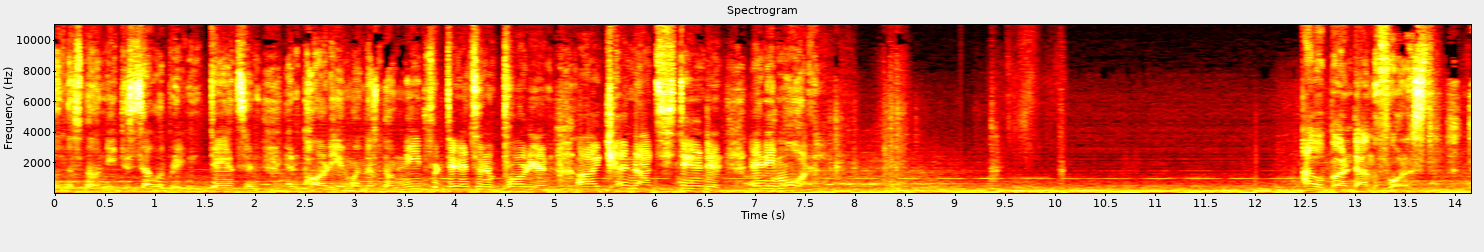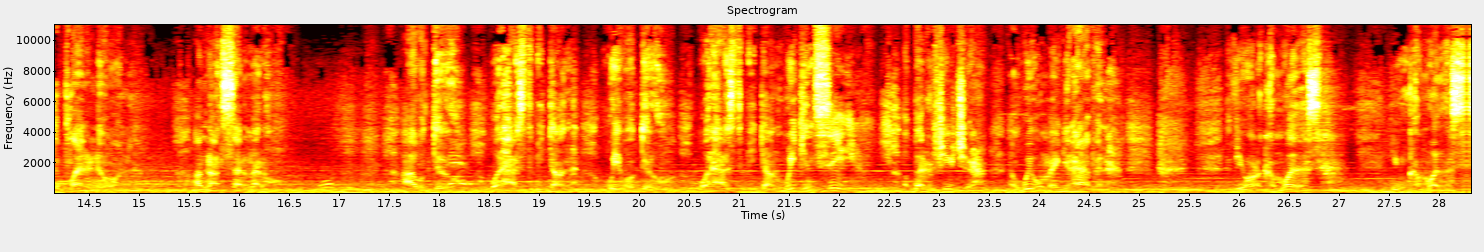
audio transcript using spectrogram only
when there's no need to celebrate, and dancing and partying when there's no need for dancing and partying. I cannot stand it anymore. I will burn down the forest to plant a new one. I'm not sentimental. I will do what has to be done. We will do what has to be done. We can see a better future, and we will make it happen. If you want to come with us, you can come with us.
